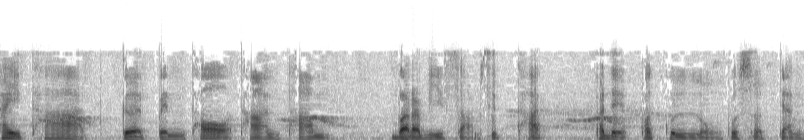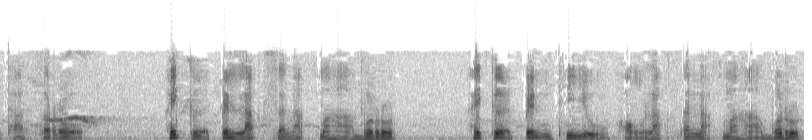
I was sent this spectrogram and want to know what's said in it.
ให้ธาตุเกิดเป็นท่อทานธรรม บารมีสามสิบทัศพระเดชพระคุณหลวงปู่สดจันทัสโร ให้เกิดเป็นลักษณะมหาบุรุษ ให้เกิดเป็นที่อยู่ของลักษณะมหาบุรุษ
